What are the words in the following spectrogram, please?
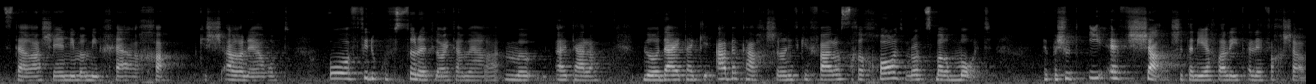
הצטערה שאין עימה מלכי הערכה, כשאר הנערות, או אפילו קופסונת לא הייתה, מערה, הייתה לה. מעודה הייתה גאה בכך שלא נתקפה לא סחרחורת ולא צמרמורת, ופשוט אי אפשר שתניח לה להתעלף עכשיו.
